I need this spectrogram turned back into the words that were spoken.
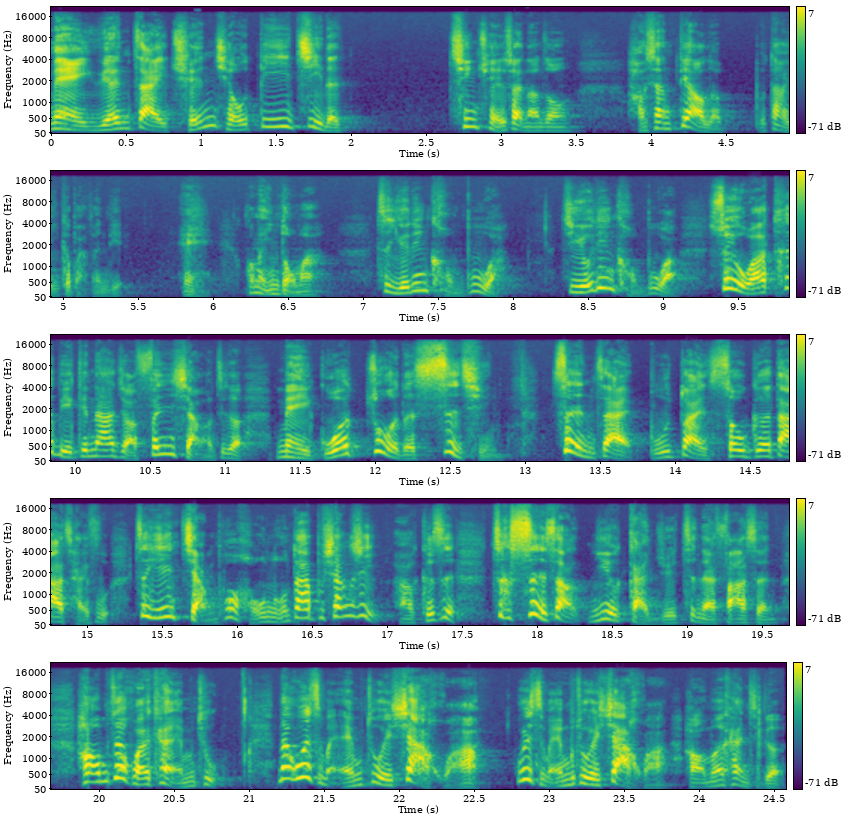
美元在全球第一季的清结算当中，好像掉了不到一个百分点。哎，光美，你懂吗？这有点恐怖啊，就有点恐怖啊。所以我要特别跟大家讲，分享这个美国做的事情正在不断收割大家财富。这已经讲破喉咙，大家不相信啊。可是这个事实上，你有感觉正在发生。好，我们再回来看 M two，那为什么 M two 会下滑？为什么 M two 会下滑？好，我们要看几个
